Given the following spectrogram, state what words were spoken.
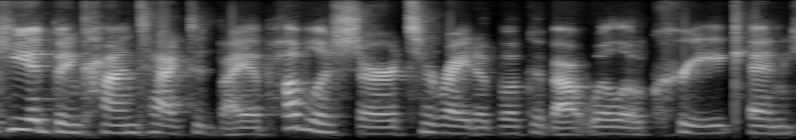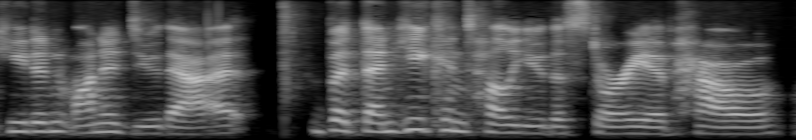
He had been contacted by a publisher to write a book about Willow Creek and he didn't want to do that. But then he can tell you the story of how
